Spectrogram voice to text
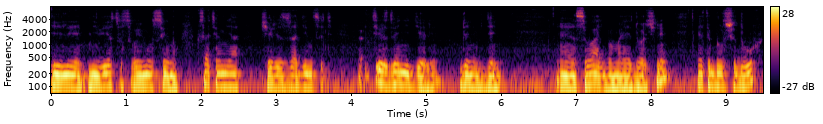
или невесту своему сыну. Кстати, у меня через 11, через две недели, день в день, э, свадьба моей дочери. Это был шедух.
